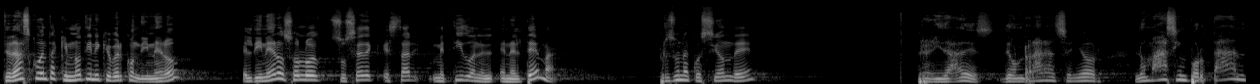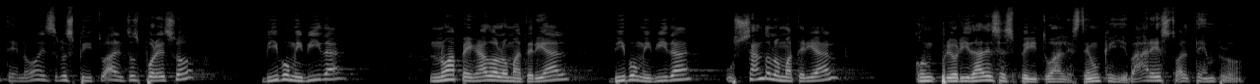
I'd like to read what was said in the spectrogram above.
¿Te das cuenta que no tiene que ver con dinero? El dinero solo sucede estar metido en el, en el tema. Pero es una cuestión de prioridades, de honrar al Señor. Lo más importante, ¿no? Es lo espiritual. Entonces, por eso vivo mi vida no apegado a lo material, vivo mi vida usando lo material con prioridades espirituales. Tengo que llevar esto al templo,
